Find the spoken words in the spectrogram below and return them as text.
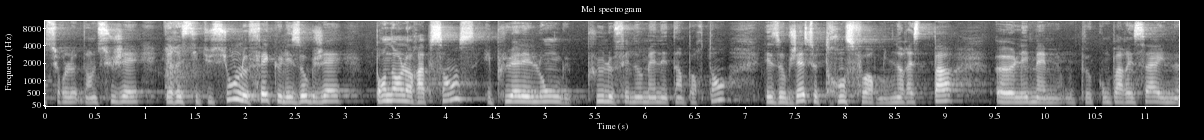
sur dans le sujet des restitutions, le fait que les objets, pendant leur absence, et plus elle est longue, plus le phénomène est important, les objets se transforment, ils ne restent pas euh, les mêmes. On peut comparer ça à une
